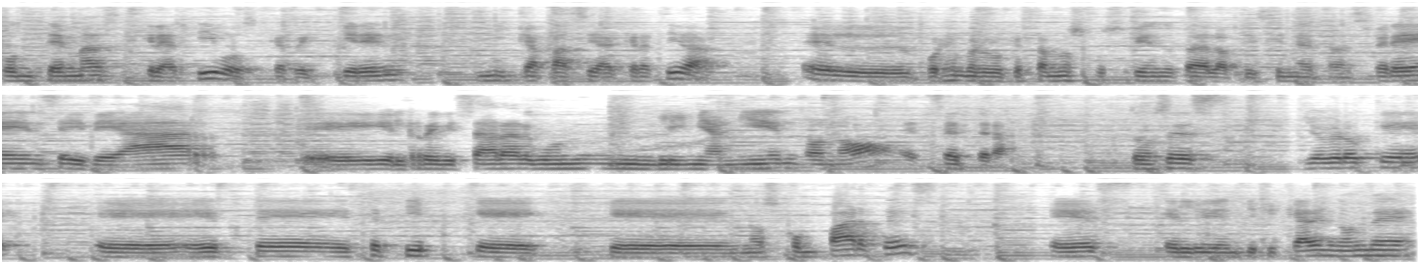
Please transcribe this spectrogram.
con temas creativos que requieren mi capacidad creativa el, por ejemplo, lo que estamos construyendo toda la oficina de transferencia, idear, eh, el revisar algún lineamiento, ¿no? Etcétera. Entonces, yo creo que eh, este, este tip que, que nos compartes es el identificar en dónde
